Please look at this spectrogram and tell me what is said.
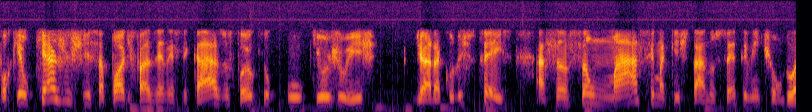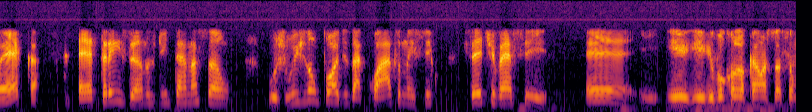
Porque o que a justiça pode fazer nesse caso foi o que o, o, que o juiz de Aracruz fez. A sanção máxima que está no 121 do ECA é três anos de internação. O juiz não pode dar quatro nem cinco. Se ele tivesse é, e, e, e, vou colocar uma situação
